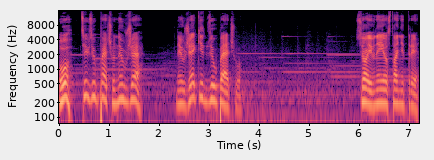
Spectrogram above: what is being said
О, цей взяв печиво, невже? Невже кіт взяв печиво? Все, і в неї останні три.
